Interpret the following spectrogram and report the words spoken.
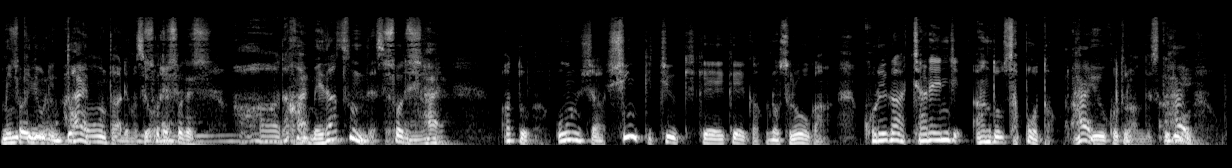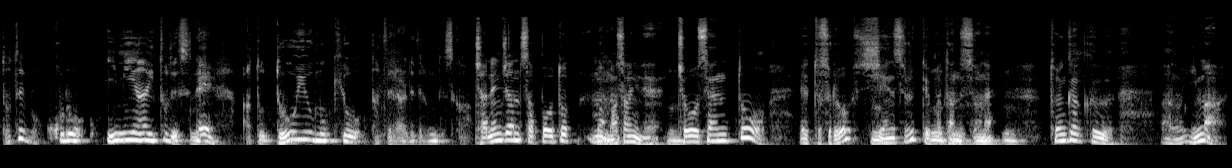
目抜き通りにドーンとありますよね。はいそうです、そうです。はあ、だから目立つんですよね。そうですはいあと、御社新規中期経営計画のスローガン、これがチャレンジサポート。とはい。いうことなんですけど、はい。例えばこの意味合いとですね、ええ。あとどういう目標を立てられてるんですか？チャレンジャーサポート、まあ、まさにね、挑戦と、えっと、それを支援するっていうパターンですよね。とにかく、あの、今、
